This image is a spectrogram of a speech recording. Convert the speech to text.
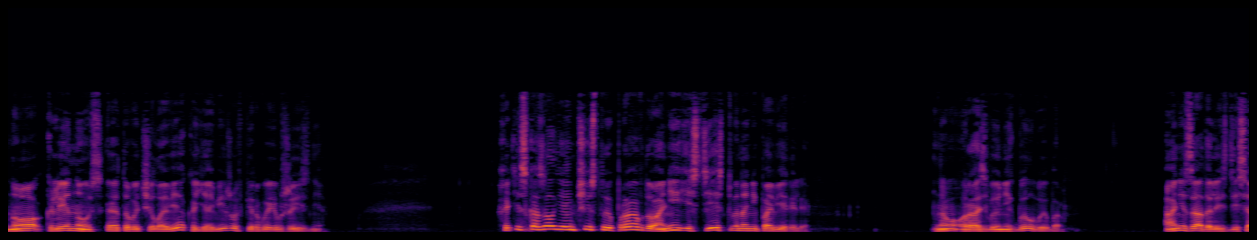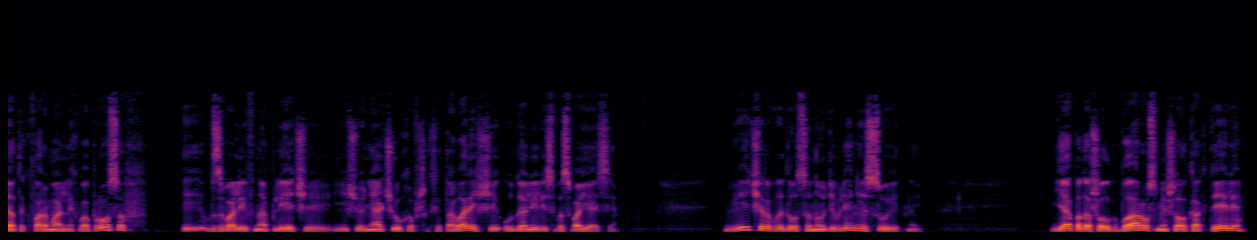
Но, клянусь, этого человека я вижу впервые в жизни. Хоть и сказал я им чистую правду, они, естественно, не поверили. Ну, разве у них был выбор? Они задались десяток формальных вопросов и, взвалив на плечи еще не очухавшихся товарищей, удалились в освояси. Вечер выдался на удивление суетный. Я подошел к бару, смешал коктейли,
